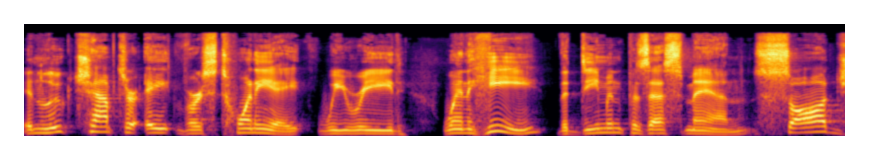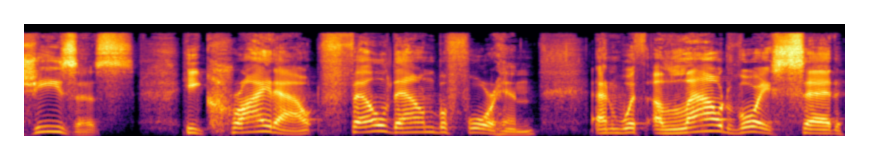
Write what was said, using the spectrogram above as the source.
In Luke chapter 8, verse 28, we read, when he, the demon possessed man, saw Jesus, he cried out, fell down before him, and with a loud voice said,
